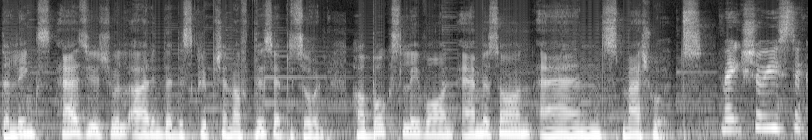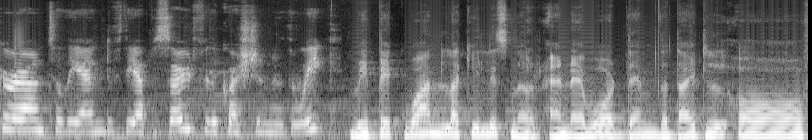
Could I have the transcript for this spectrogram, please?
The links, as usual, are in the description of this episode. Her books live on Amazon and Smashwords. Make sure you stick around till the end of the episode for the question of the week. We pick one lucky listener and award them the title of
